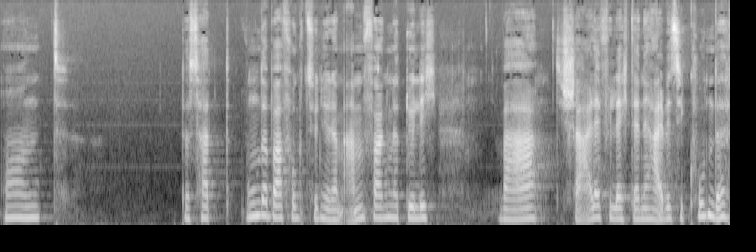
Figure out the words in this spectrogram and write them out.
Und das hat wunderbar funktioniert. Am Anfang natürlich war die Schale vielleicht eine halbe Sekunde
